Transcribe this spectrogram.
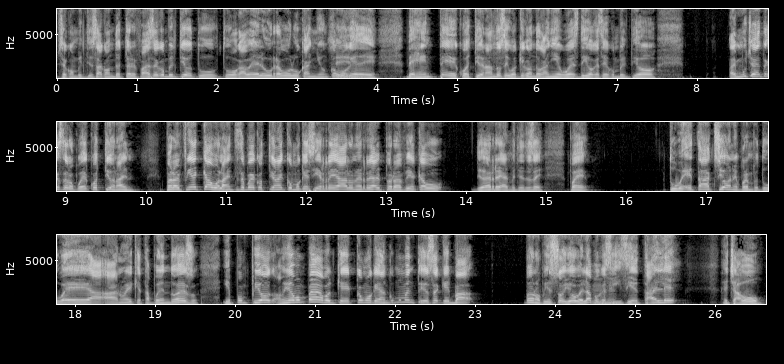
se convirtió, o sea, cuando Father se convirtió, tu- tuvo que haber un revolú cañón como Sí, que. De, de gente cuestionándose, igual que cuando Kanye West dijo que se convirtió. Hay mucha gente que se lo puede cuestionar. Pero al fin y al cabo, la gente se puede cuestionar como que si es real o no es real, pero al fin y al cabo, Dios es real, ¿me entiendes? Entonces, pues, tú ves estas acciones, por ejemplo, tú ves a, Anuel que está poniendo eso, y es pompioso. A mí me pompea porque es como que en algún momento yo sé que él va, bueno, pienso yo, ¿verdad? Porque si, si es tarde, se chavó.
